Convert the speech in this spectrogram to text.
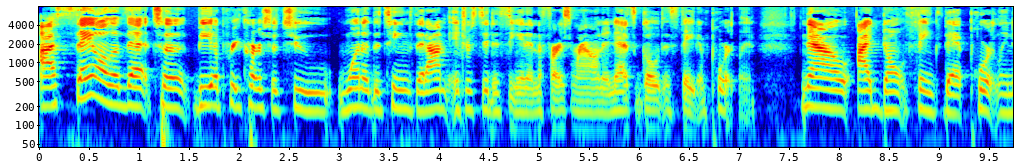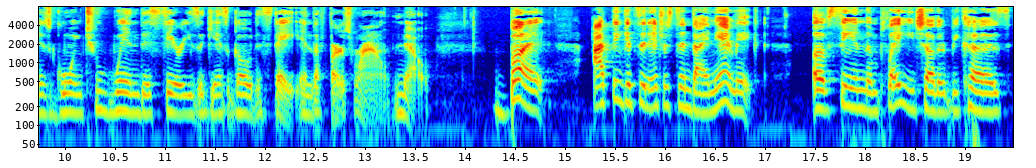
I say all of that to be a precursor to one of the teams that I'm interested in seeing in the first round, and that's Golden State and Portland. Now, I don't think that Portland is going to win this series against Golden State in the first round. No. But I think it's an interesting dynamic of seeing them play each other because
